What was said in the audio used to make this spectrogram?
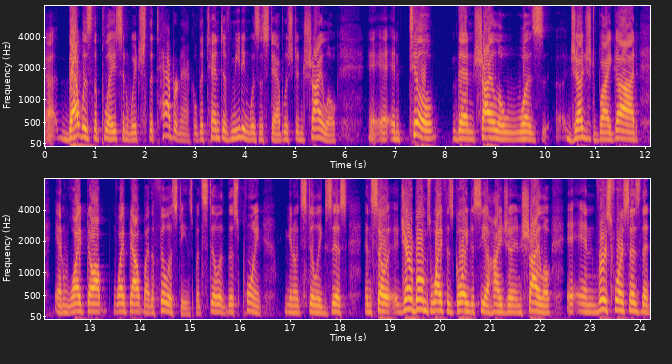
uh, that was the place in which the tabernacle, the tent of meeting, was established in Shiloh until then Shiloh was judged by God and wiped out, wiped out by the Philistines. But still, at this point, you know, it still exists. And so Jeroboam's wife is going to see Ahijah in Shiloh. And verse 4 says that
